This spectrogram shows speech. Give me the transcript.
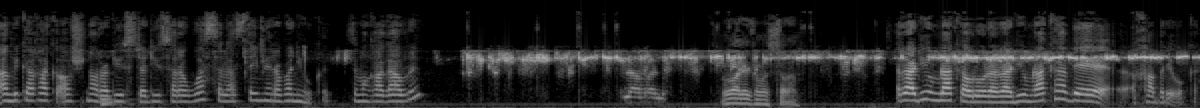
امریکا غاک آشنا رادیو سټډیو سره وصل استي مهرباني وکړئ زموږ غاګ اوري وعلیکم السلام رادیو ملاکا وروره رادیو ملاکا به خبرې وکړه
